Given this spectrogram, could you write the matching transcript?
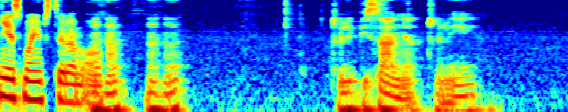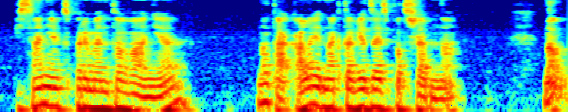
nie jest moim stylem. O. Mhm, mhm. Czyli pisanie, czyli pisanie, eksperymentowanie. No tak, ale jednak ta wiedza jest potrzebna. No,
